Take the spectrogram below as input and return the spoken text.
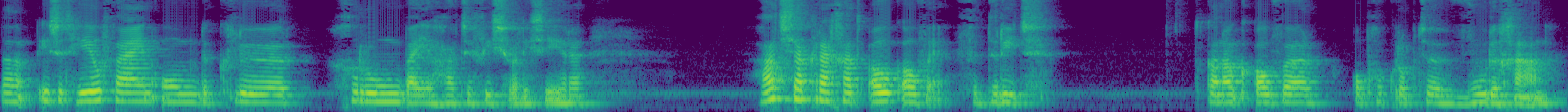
dan is het heel fijn om de kleur groen bij je hart te visualiseren. Hartchakra gaat ook over verdriet. Het kan ook over opgekropte woede gaan.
